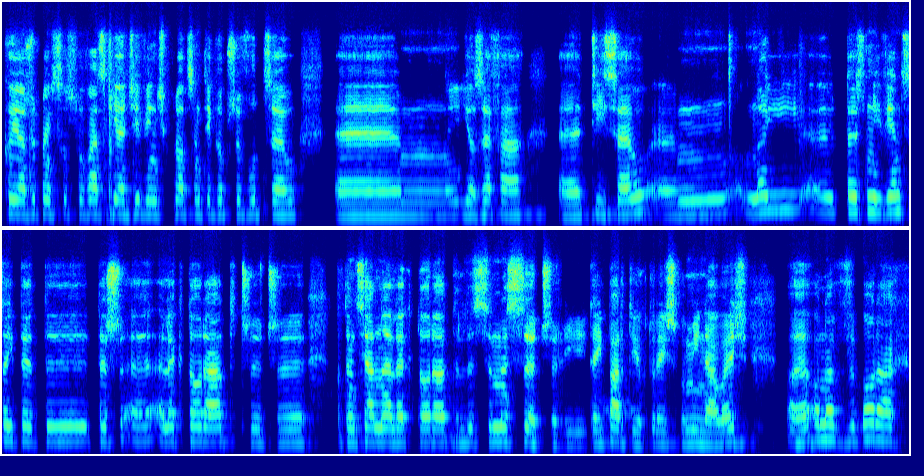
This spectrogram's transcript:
kojarzy państwo słowackie, a 9% jego przywódcę Józefa Tisę. No i to jest mniej więcej te, te, też e, elektorat, czy, czy potencjalny elektorat Lysynysy, czyli tej partii, o której wspominałeś. Ona w wyborach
